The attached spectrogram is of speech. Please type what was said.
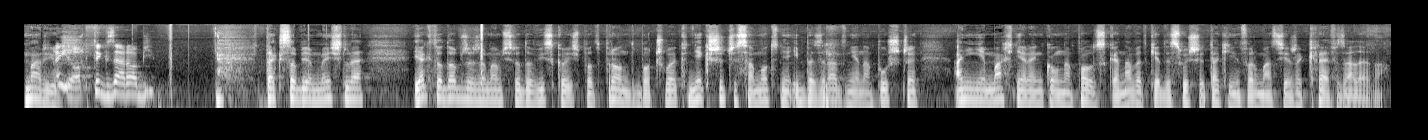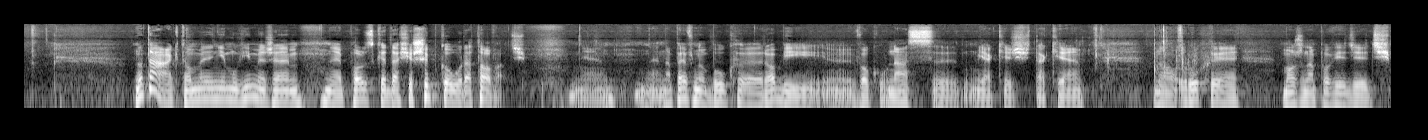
A Mariusz. i optyk zarobi. Tak sobie myślę, jak to dobrze, że mam środowisko iść pod prąd, bo człowiek nie krzyczy samotnie i bezradnie na puszczy, ani nie machnie ręką na Polskę, nawet kiedy słyszy takie informacje, że krew zalewa. No tak, to my nie mówimy, że e, Polskę da się szybko uratować. Nie. Na pewno Bóg e, robi e, wokół nas e, jakieś takie no, ruchy, można powiedzieć,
